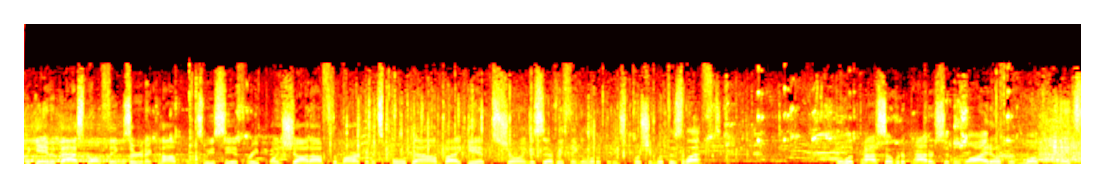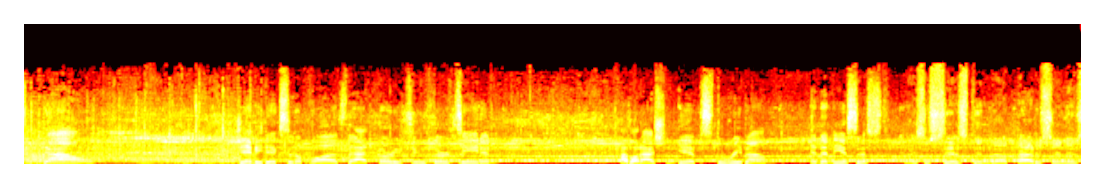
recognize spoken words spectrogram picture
the game of basketball, things are going to come. As we see a three-point shot off the mark, and it's pulled down by Gibbs, showing us everything a little bit. He's pushing with his left. Bullet pass over to Patterson. Wide open look, and it's down. Jamie Dixon applauds that 32-13, and How about Ashton Gibbs? The rebound and then the assist. Nice assist, and uh, Patterson is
